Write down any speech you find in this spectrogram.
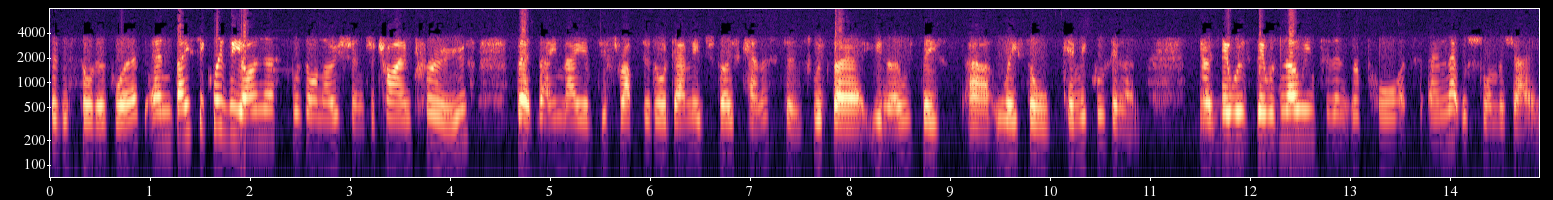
for this sort of work, and basically the onus was on Ocean to try and prove that they may have disrupted or damaged those canisters with the, you know, with these uh, lethal chemicals in them. You know, there was there was no incident report, and that was Schlumberger.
